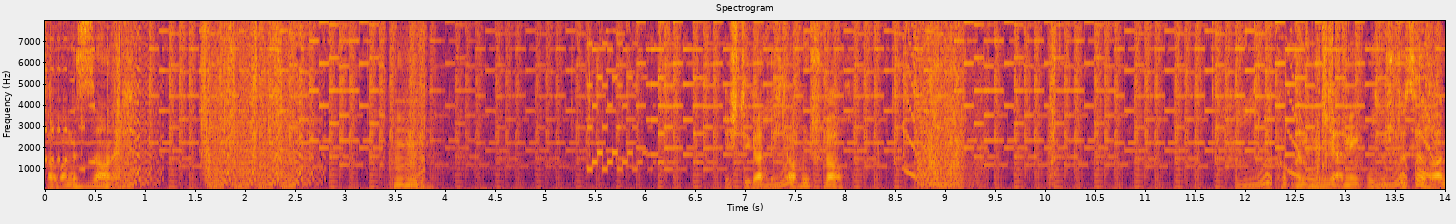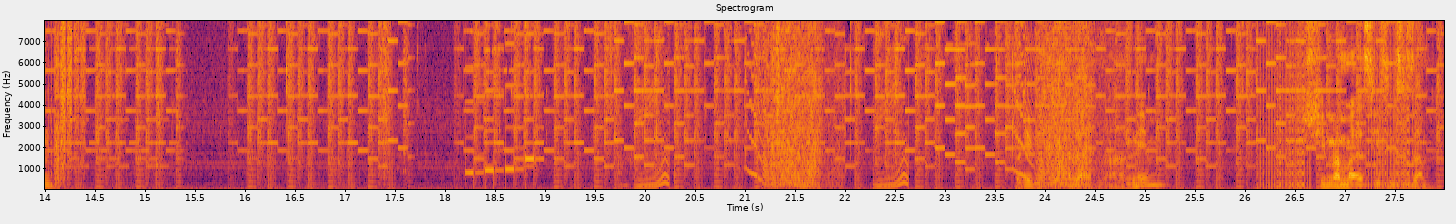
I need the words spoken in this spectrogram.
Verzaubern ist es auch nicht. Hm. Ich stehe gerade echt auf dem Schlauch. Wie kommt man denn hier an den großen Schlüssel ran? Wollt ihr mich alle auf den Arm nehmen? Schieben wir mal das Häschen zusammen.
